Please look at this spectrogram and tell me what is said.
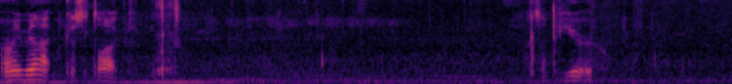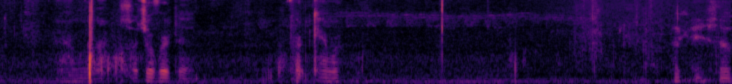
Or maybe not, because it's locked. What's up here? I'm gonna switch over to front camera. Okay, so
